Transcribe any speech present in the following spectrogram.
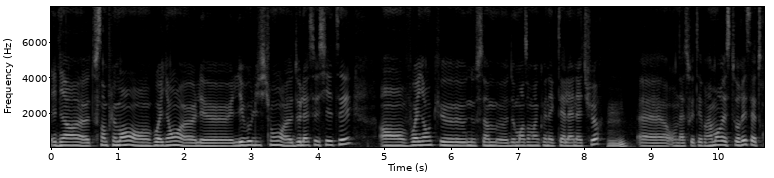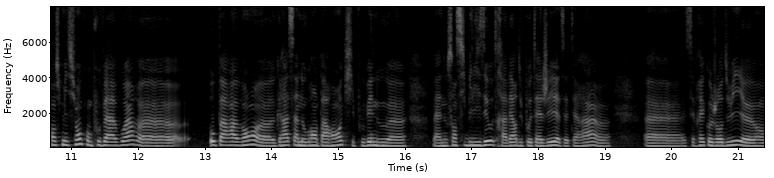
Eh bien, euh, tout simplement en voyant euh, l'évolution euh, de la société, en voyant que nous sommes de moins en moins connectés à la nature. Euh, on a souhaité vraiment restaurer cette transmission qu'on pouvait avoir euh, auparavant euh, grâce à nos grands-parents qui pouvaient nous, euh, bah, nous sensibiliser au travers du potager, etc. Euh, c'est vrai qu'aujourd'hui, euh,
